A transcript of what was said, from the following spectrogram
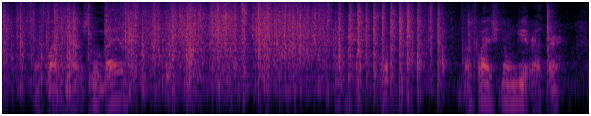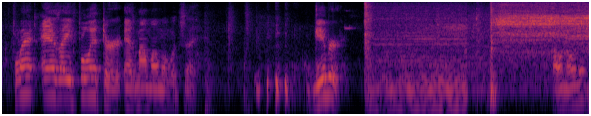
I'll flatten out just a little bad. That's flat as you gonna get right there. Flat as a flitter, as my mama would say. Give her. Oh no, it didn't.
